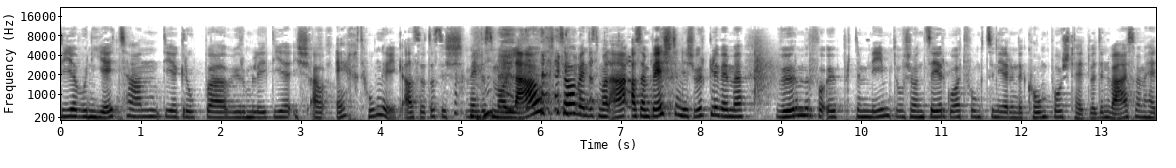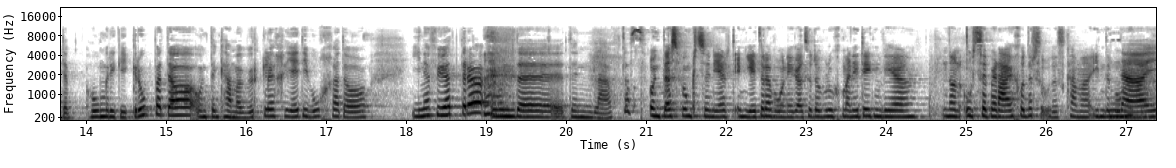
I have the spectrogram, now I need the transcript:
die, die ich jetzt habe, die Gruppe Würmli, die ist auch echt hungrig. Also das ist, wenn das mal läuft, so, wenn das mal, also am besten ist wirklich, wenn man Würmer von jemandem nimmt, der schon einen sehr gut funktionierenden Kompost hat, weil dann weiß man, man hat eine hungrige Gruppe da und dann kann man wirklich jede Woche da reinfüttern und äh, dann läuft das. Und das funktioniert in jeder Wohnung, also da braucht man nicht irgendwie noch einen Aussenbereich oder so, das kann man in der Wohnung Nein,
